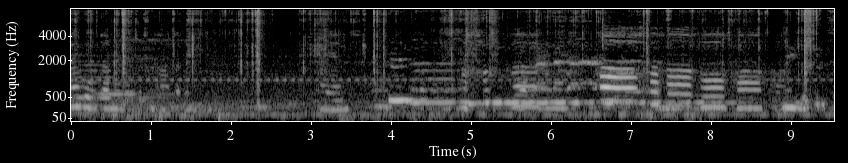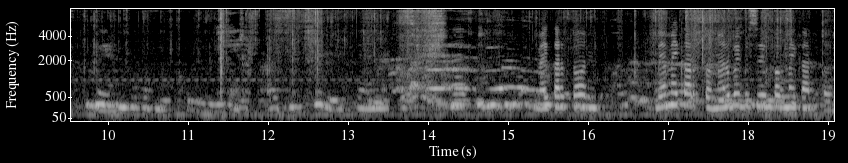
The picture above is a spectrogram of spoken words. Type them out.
ay, puta na butas na karton. Ba, may karton. Ano ba ibig sabihin pag may karton?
